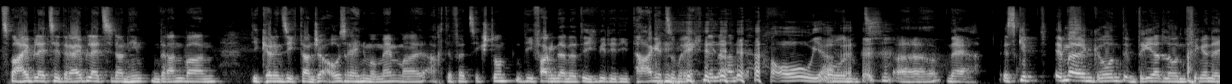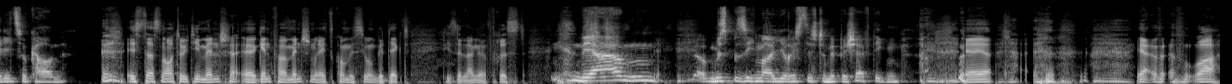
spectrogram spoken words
zwei Plätze, drei Plätze dann hinten dran waren, die können sich dann schon ausrechnen, Moment mal, 48 Stunden, die fangen dann natürlich wieder die Tage zum Rechnen an. oh ja. Und äh, naja, es gibt immer einen Grund im Triathlon Fingernägel zu kauen. Ist das noch durch die Mensch äh, Genfer Menschenrechtskommission gedeckt, diese lange Frist? Ja, hm, müsste man sich mal juristisch damit beschäftigen. Ja, ja. Ja, wow.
